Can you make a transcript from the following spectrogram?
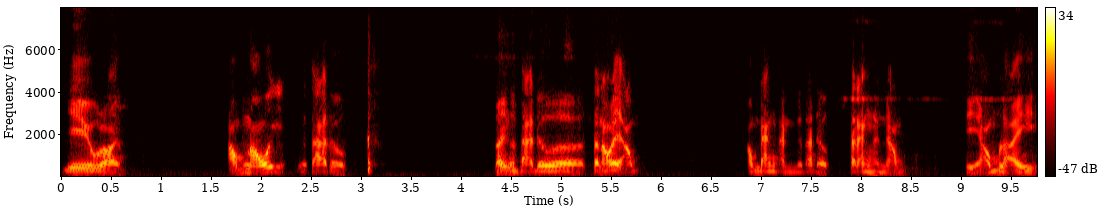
Nhiều rồi. Ổng nói người ta được. Tới người ta đưa ta nói ổng. Ổng đăng hình người ta được. Ta đăng hình ổng thì ổng lại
